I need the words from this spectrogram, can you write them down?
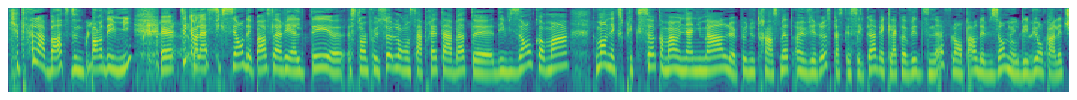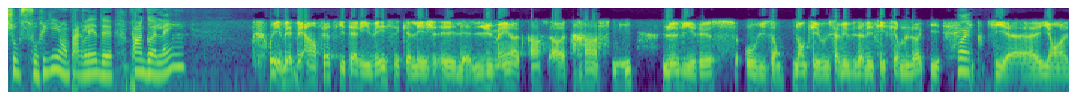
qui étaient à la base d'une pandémie. Euh, tu sais, quand la fiction dépasse la réalité, euh, c'est un peu ça. Là, on s'apprête à abattre des visons. Comment comment on explique ça? Comment un animal peut nous transmettre un virus? Parce que c'est le cas avec la COVID-19. Là, on parle de visons, mais au début, on parlait de chauves-souris, on parlait de pangolins. Oui, mais, en fait, ce qui est arrivé, c'est que l'humain a, transmis le virus au vison. Donc, vous savez, vous avez ces firmes-là qui, qui, euh, ont,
